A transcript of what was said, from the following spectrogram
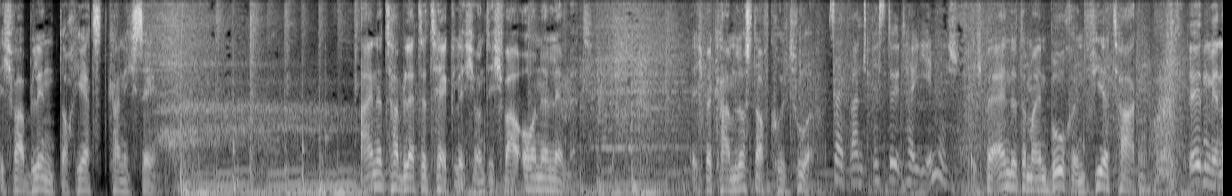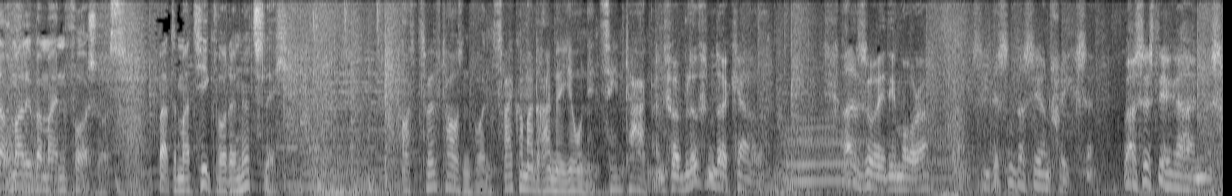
Ich war blind, doch jetzt kann ich sehen. Eine Tablette täglich und ich war ohne Limit. Ich bekam Lust auf Kultur. Seit wann sprichst du Italienisch? Ich beendete mein Buch in vier Tagen. Reden wir noch mal über meinen Vorschuss. Mathematik wurde nützlich. Aus 12.000 wurden 2,3 Millionen in zehn Tagen. Ein verblüffender Kerl. Also, Eddie Mora, Sie wissen, dass Sie ein Freak sind. Was ist Ihr Geheimnis?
